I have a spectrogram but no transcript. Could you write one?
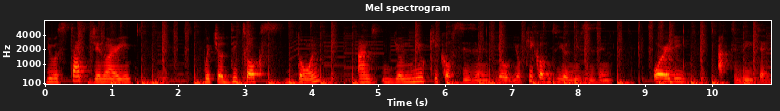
You will start January with your detox done and your new kickoff season, your, your kickoff into your new season already activated.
